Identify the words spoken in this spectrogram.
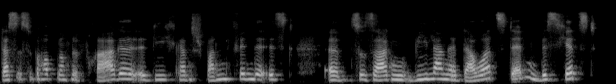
Das ist überhaupt noch eine Frage, äh, die ich ganz spannend finde, ist äh, zu sagen, wie lange dauert es denn, bis jetzt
